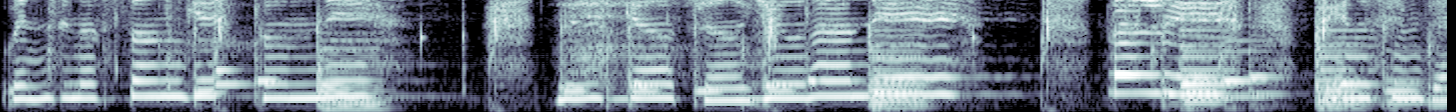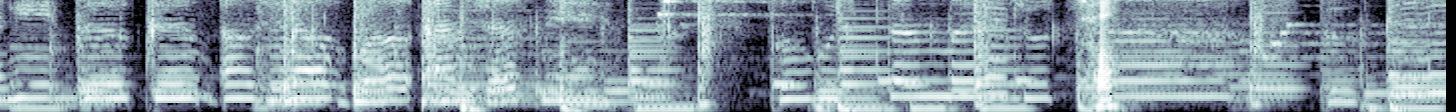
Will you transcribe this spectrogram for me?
왠지 낯선 기분이 느껴져 유난히. 빨리 뛰는 심장이 두근 어지러워. I'm just need. 보고 싶단 말조차 자. 부끄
